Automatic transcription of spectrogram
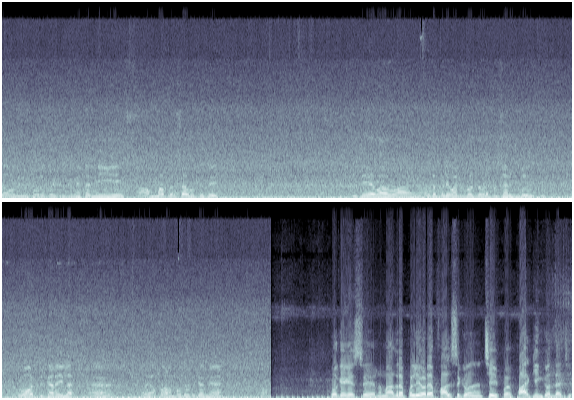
லெவலுக்கு போற போயிட்டு இருக்குங்க தண்ணி. செம்ம பெருசா ஊத்துது. இதே அதிரப்பள்ளி வாட்டர் ஃபால்ஸை விட பெருசா இருக்கு போல இருக்கு. ரோட்டு கரையில் அழகாக பாலம் போட்டு விட்டுருக்காங்க. ஓகே கேஸ் நம்ம அதிரப்பள்ளியோட ஃபால்ஸுக்கு வந்துச்சு இப்போ பார்க்கிங்க்கு வந்தாச்சு.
